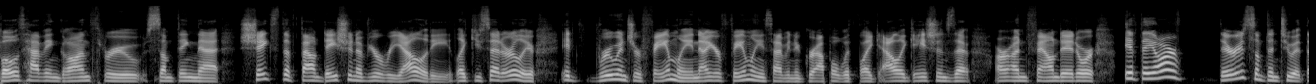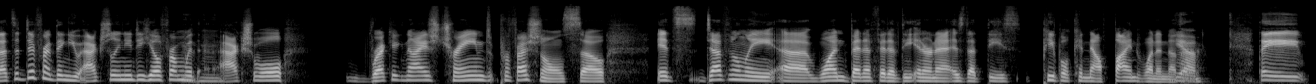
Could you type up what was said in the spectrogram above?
both having gone through something that shakes the foundation of your reality. Like you said earlier, it ruins your family, and now your family is having to grapple with like allegations that are unfounded, or if they are. There is something to it. That's a different thing you actually need to heal from with actual recognized trained professionals so it's definitely uh, one benefit of the internet is that these people can now find one another Yeah. They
